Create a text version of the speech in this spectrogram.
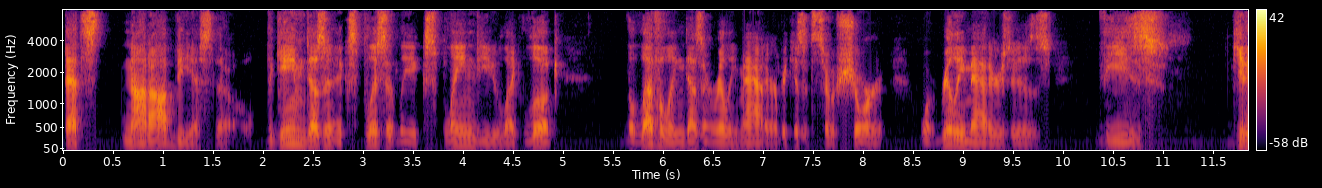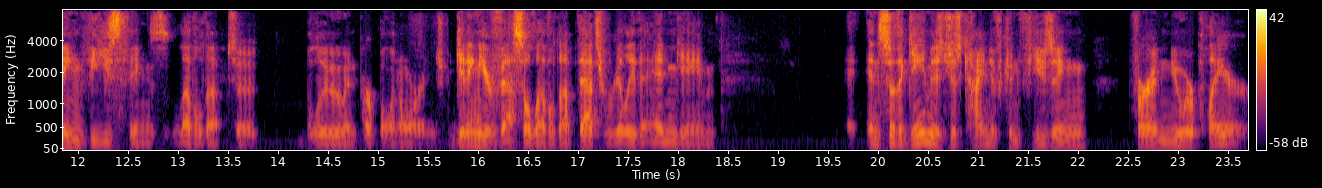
That's not obvious, though. The game doesn't explicitly explain to you, like, look, the leveling doesn't really matter because it's so short. What really matters is these getting these things leveled up to blue and purple and orange, getting your vessel leveled up. That's really the end game. And so the game is just kind of confusing for a newer player.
